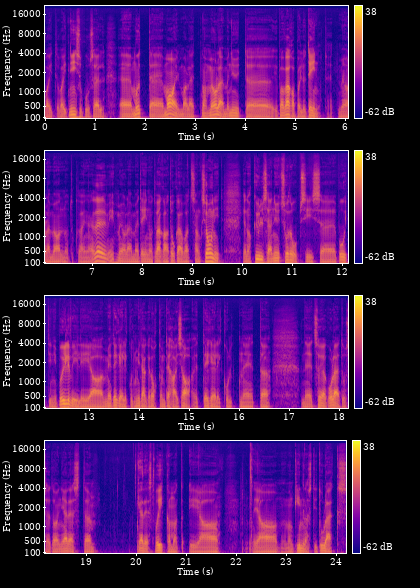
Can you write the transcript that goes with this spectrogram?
vaid, vaid niisugusel äh, mõttemaailmal, et noh, me oleme nüüd äh, juba väga palju teinud, et me oleme andnud Ukraina relvi, me oleme teinud väga tugevad sanktsioonid ja noh, küll see nüüd surub siis äh, Putini põlvili ja me tegelikult midagi rohkem teha ei saa, et tegelikult need need, need sõjakoledused on järjest, järjest võikamad ja ja kindlasti tuleks,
